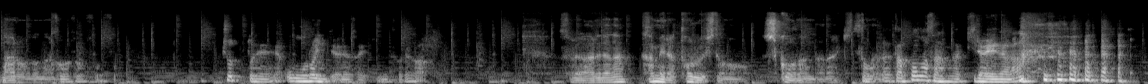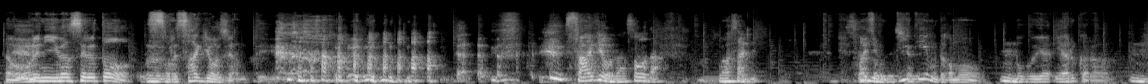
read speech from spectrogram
なるほど、なるそほど。うそうそうそう。ちょっとね、おもろいんだよね、最近、それが。それはあれだな。カメラ撮る人の思考なんだな、きっとそう、な。だから、ポコさんが嫌いな。俺に言わせると、うんそれ作業じゃんっていう。作業だ、そうだ、まさに。作業で DTM とかもうん僕や,、やるから、うん。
